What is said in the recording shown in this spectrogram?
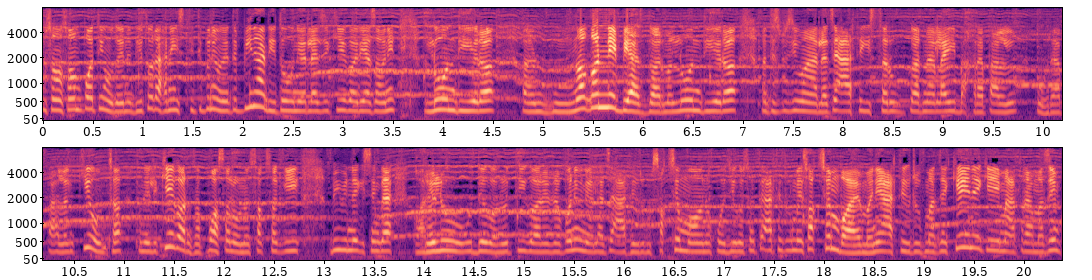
उसँग सम्पत्ति हुँदैन धितो राख्ने स्थिति पनि हुँदैन बिना धितो उनीहरूलाई चाहिँ के गरिरहेछ भने लोन दिएर नगन्ने ब्याज दरमा लोन दिएर त्यसपछि उहाँहरूलाई चाहिँ आर्थिक स्तर गर्नलाई बाख्रा पालन कुखुरा पालन के हुन्छ? उनीहरूले के गर्छ पसल हुनसक्छ कि विभिन्न किसिमका घरेलु उद्योगहरू ती गरेर पनि उनीहरूलाई चाहिँ आर्थिक रूपमा सक्षम बनाउन खोजेको छ? त्यो आर्थिक रूपमा सक्षम भयो भने आर्थिक रूपमा चाहिँ केही न केही मात्रामा चाहिँ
